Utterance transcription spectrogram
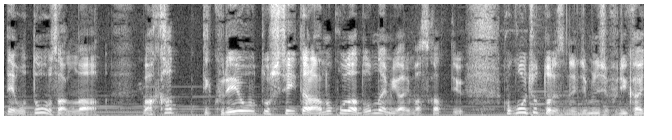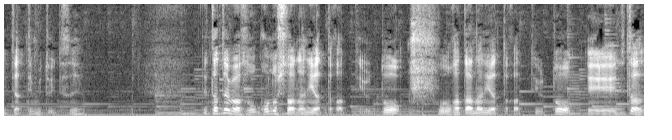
で、お父さんが分かってくれようとしていたら、あの行動はどんな意味がありますか？っていう、ここをちょっとですね、自分自身振り返ってやってみるといいですね。で例えばそこの人は何やったかっていうと、この方は何やったかっていうと、えー実は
